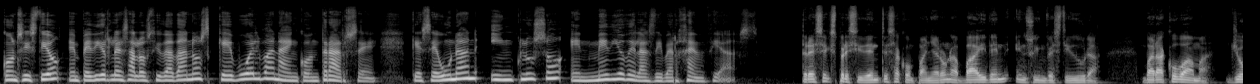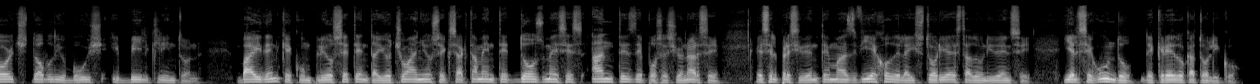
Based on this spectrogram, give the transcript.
consistió en pedirles a los ciudadanos que vuelvan a encontrarse, que se unan incluso en medio de las divergencias. Tres expresidentes acompañaron a Biden en su investidura, Barack Obama, George W. Bush y Bill Clinton. Biden, que cumplió 78 años exactamente dos meses antes de posesionarse, es el presidente más viejo de la historia estadounidense y el segundo de credo católico.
